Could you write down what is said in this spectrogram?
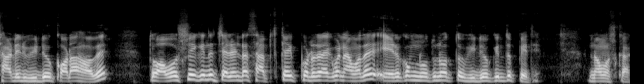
শাড়ির ভিডিও করা হবে। তো অবশ্যই কিন্তু চ্যানেলটা সাবস্ক্রাইব করে রাখবেন আমাদের, এরকম নতুনত্ব ভিডিও কিন্তু পেতে। নমস্কার।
